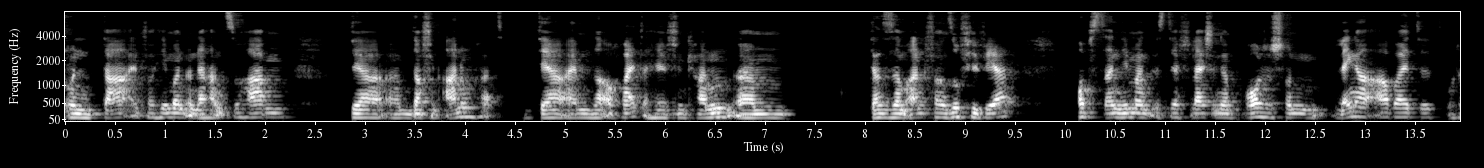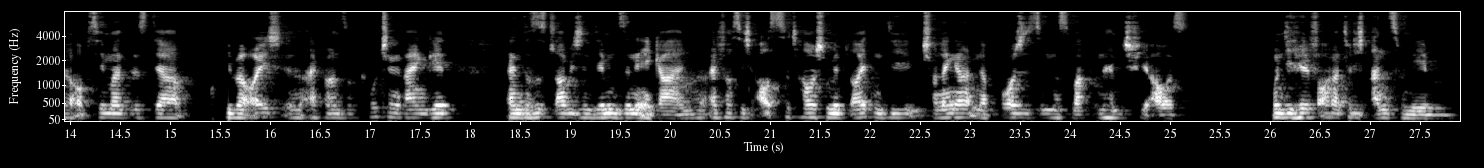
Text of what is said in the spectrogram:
Und da einfach jemanden an der Hand zu haben, der ähm, davon Ahnung hat, der einem da auch weiterhelfen kann, ähm, das ist am Anfang so viel wert ob es dann jemand ist, der vielleicht in der Branche schon länger arbeitet oder ob es jemand ist, der wie bei euch einfach in so ein Coaching reingeht. Ähm, das ist, glaube ich, in dem Sinne egal. Nur einfach sich auszutauschen mit Leuten, die schon länger in der Branche sind, das macht unheimlich viel aus. und die Hilfe auch natürlich anzunehmen.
